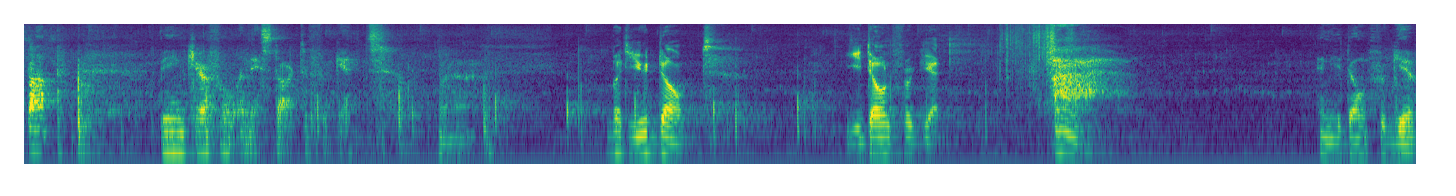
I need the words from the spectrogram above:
stop being careful, and they start to forget. But you don't. You don't forget. Ah and you don't forgive.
